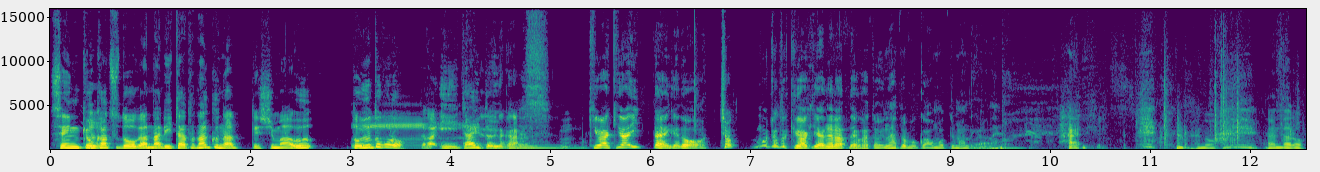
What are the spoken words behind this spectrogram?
選挙活動が成り立たなくなってしまうというところだから言いたいという。だから。キワキワ行ったんやけどちょもうちょっとキワキワ狙ったらよかったよなと僕は思ってますけどね。はい、あのなんだろ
